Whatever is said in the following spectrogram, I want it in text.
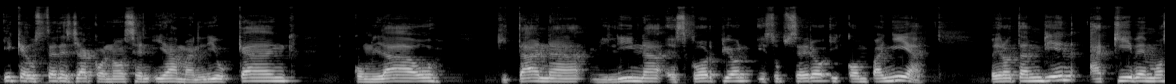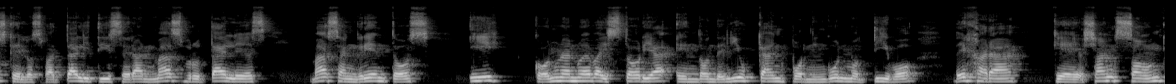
y que ustedes ya conocen y aman Liu Kang, Kung Lao, Kitana, Milina, Scorpion y Sub-Zero y compañía. Pero también aquí vemos que los fatalities serán más brutales, más sangrientos y con una nueva historia en donde Liu Kang por ningún motivo dejará que Shang Tsung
